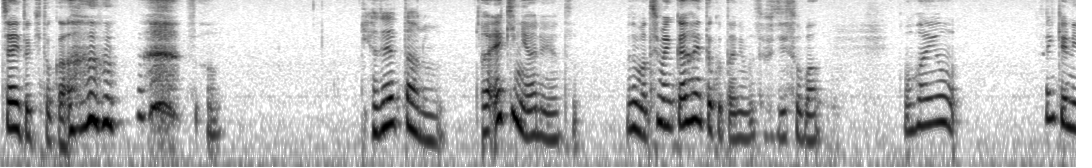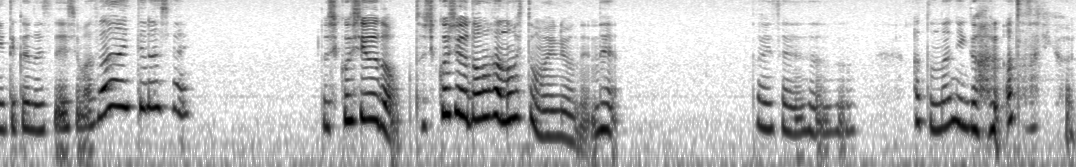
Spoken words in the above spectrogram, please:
ちゃい時とか。そう。いや出たの。あ駅にあるやつ。でも私も一回入ったことあります富士そば。おはよう選挙に行ってくるの失礼します。あー行ってらっしゃい。年越しうどん。年越しうどん派の人もいるよね。ね。開催そうそう。あと何がある？あと何がある？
